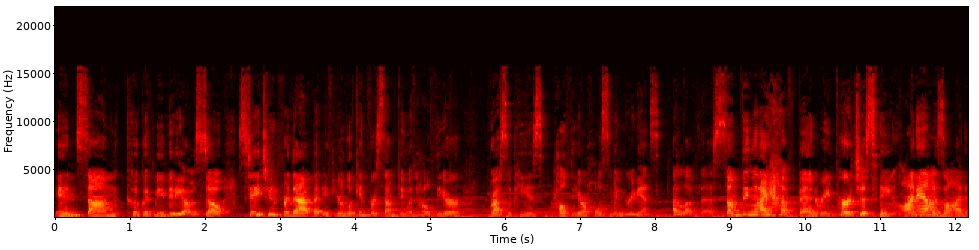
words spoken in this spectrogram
in some cook with me videos. So stay tuned for that, but if you're looking for something with healthier recipes, healthier, wholesome ingredients. I love this. Something that I have been repurchasing on Amazon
